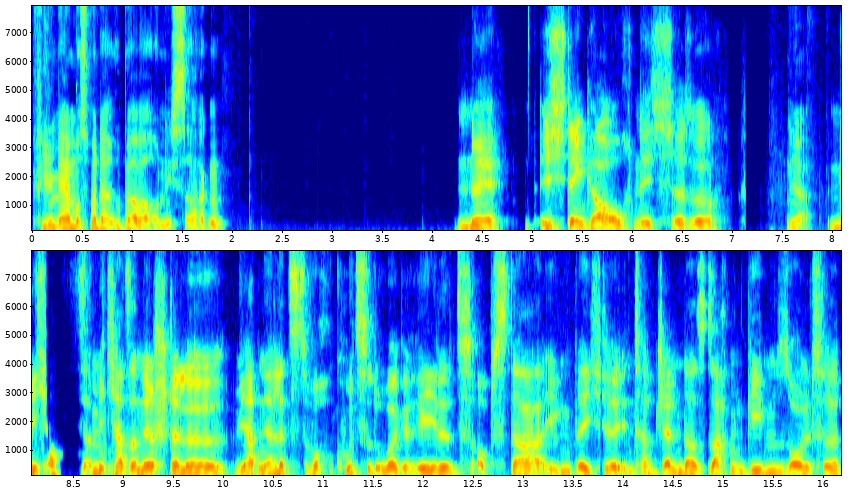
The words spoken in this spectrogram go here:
Viel mehr muss man darüber aber auch nicht sagen. Nee, ich denke auch nicht. Also ja. Mich hat mich hat's an der Stelle, wir hatten ja letzte Woche kurz darüber geredet, ob es da irgendwelche Intergender-Sachen geben sollte.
